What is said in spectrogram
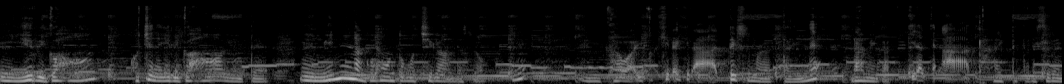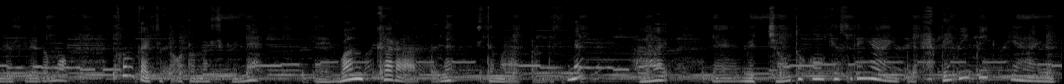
指5本こっちの指5本言うてみんな5本とも違うんですよ。ね可愛くキラキラってしてもらったりねラメがキラキラって入ってたりするんですけれども今回ちょっとおとなしくね、えー、ワンカラーってねしてもらったんですね。はい、えー、めっちゃ男受けするやん言って。ベビーピンクやん言うて。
